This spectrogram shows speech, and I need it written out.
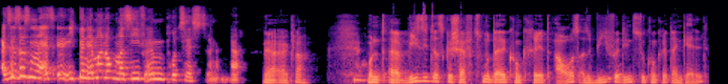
Also es ist ein, ich bin immer noch massiv im Prozess drinnen, ja. Ja, ja klar. Und äh, wie sieht das Geschäftsmodell konkret aus? Also wie verdienst du konkret dein Geld?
